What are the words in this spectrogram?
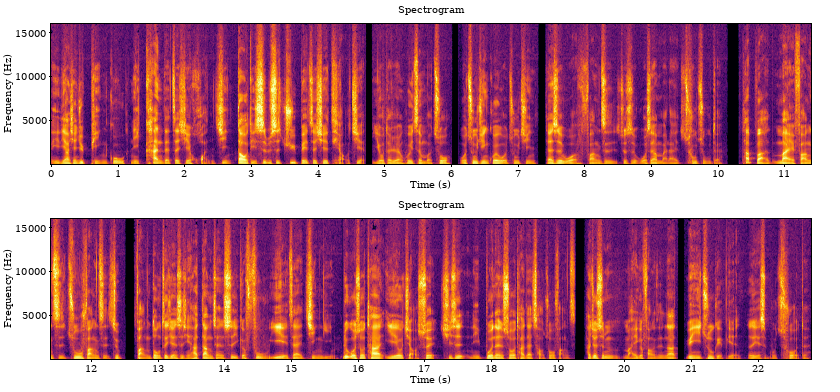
你一定要先去评估你看的这些环境到底是不是具备这些条件。有的人会这么做：我租金归我租金，但是我房子就是我是要买来出租的。他把买房子、租房子就房东这件事情，他当成是一个副业在经营。如果说他也有缴税，其实你不能说他在炒作房子，他就是买一个房子，那愿意租给别人，那也是不错的。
